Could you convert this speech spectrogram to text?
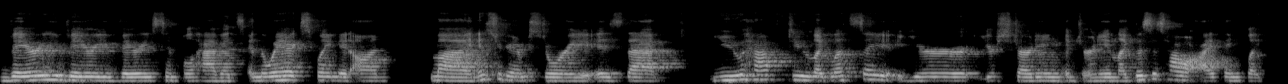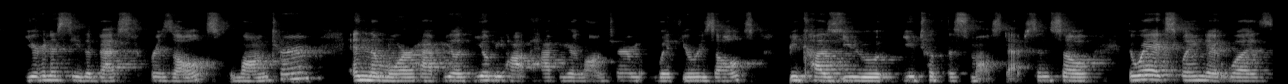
very, very, very simple habits. And the way I explained it on my Instagram story is that you have to like let's say you're you're starting a journey and like this is how I think like you're gonna see the best results long term and the more happy like you'll be happier long term with your results because you you took the small steps and so the way I explained it was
